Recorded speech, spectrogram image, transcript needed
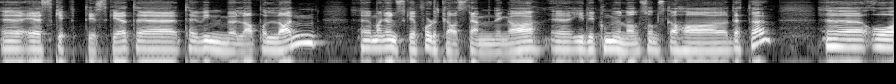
er skeptiske til, til vindmøller på land. Man ønsker folkeavstemninger i de kommunene som skal ha dette, og,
